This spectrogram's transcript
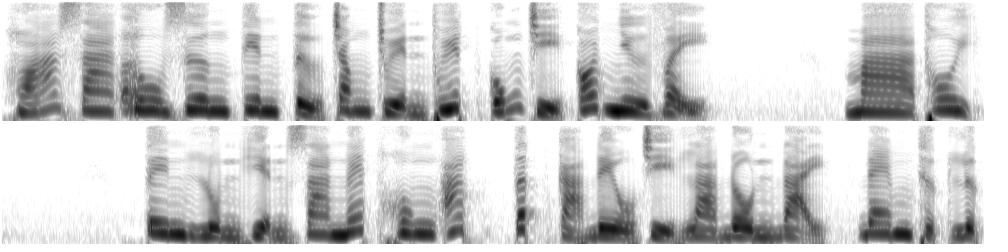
hóa ra Âu Dương tiên tử trong truyền thuyết cũng chỉ có như vậy. Mà thôi. Tên lùn hiện ra nét hung áp, tất cả đều chỉ là đồn đại, đem thực lực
